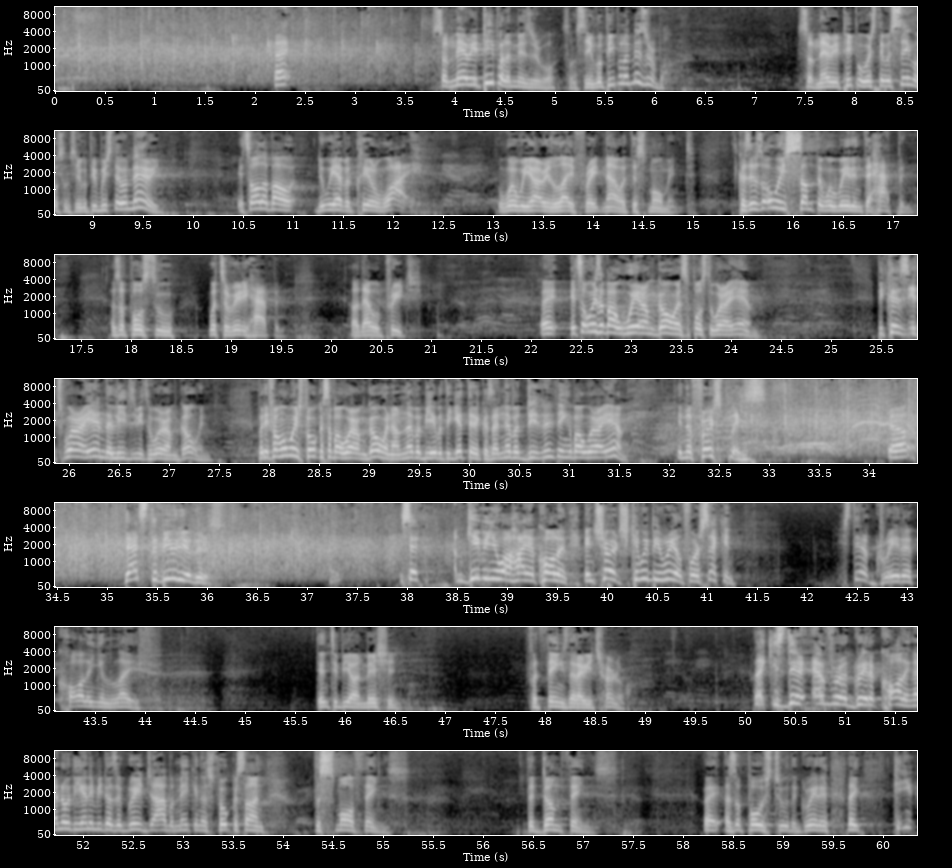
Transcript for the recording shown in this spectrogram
Right? Some married people are miserable. Some single people are miserable. Some married people wish they were single. Some single people wish they were married. It's all about do we have a clear why? Where we are in life right now at this moment. Because there's always something we're waiting to happen, as opposed to what's already happened. Oh, uh, that would preach. It's always about where I'm going as opposed to where I am. Because it's where I am that leads me to where I'm going. But if I'm always focused about where I'm going, I'll never be able to get there because I never did anything about where I am in the first place. You know, that's the beauty of this. He said, I'm giving you a higher calling. In church, can we be real for a second? Is there a greater calling in life than to be on mission for things that are eternal? Like, is there ever a greater calling? I know the enemy does a great job of making us focus on the small things, the dumb things, right? As opposed to the greater. Like, can you?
